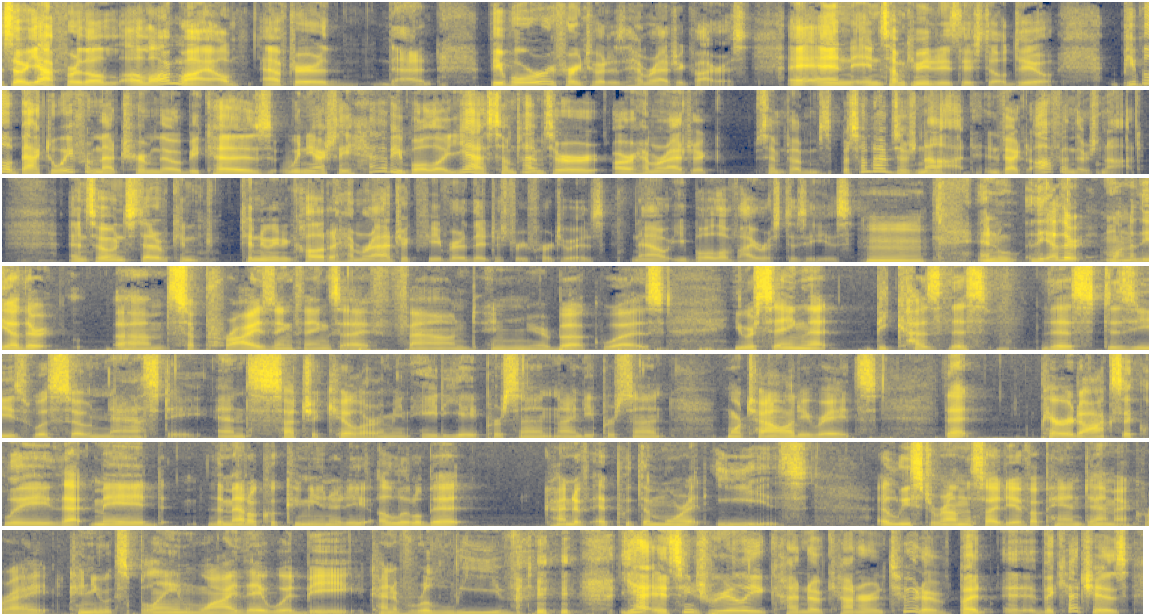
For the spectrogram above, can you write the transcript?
So yeah, for the, a long while after that, people were referring to it as hemorrhagic virus, and, and in some communities they still do. People have backed away from that term though, because when you actually have Ebola, yeah, sometimes there are hemorrhagic symptoms, but sometimes there's not. In fact, often there's not. And so instead of continuing to call it a hemorrhagic fever, they just refer to it as now Ebola virus disease. Hmm. And the other one of the other um, surprising things I found in your book was you were saying that because this this disease was so nasty and such a killer, I mean, 88%, 90% mortality rates, that paradoxically that made the medical community a little bit kind of it put them more at ease at least around this idea of a pandemic, right? Can you explain why they would be kind of relieved? yeah, it seems really kind of counterintuitive, but uh, the catch is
